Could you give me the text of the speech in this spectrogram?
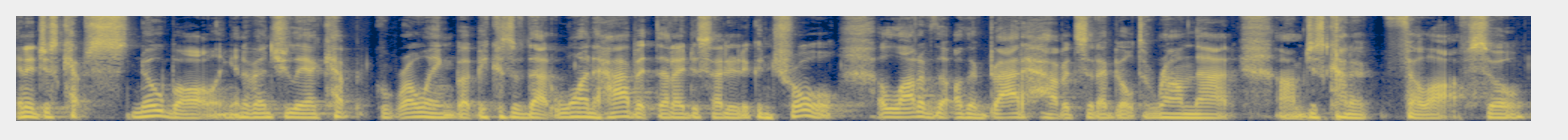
And it just kept snowballing. And eventually I kept growing. But because of that one habit that I decided to control, a lot of the other bad habits that I built around that um, just kind of fell off. So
